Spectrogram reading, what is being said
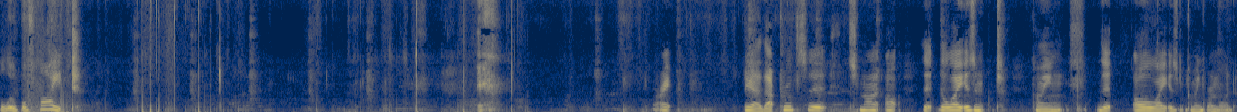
the loop of light. Alright. Yeah, that proves that it's not all, that the light isn't coming, that all light isn't coming from the window.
